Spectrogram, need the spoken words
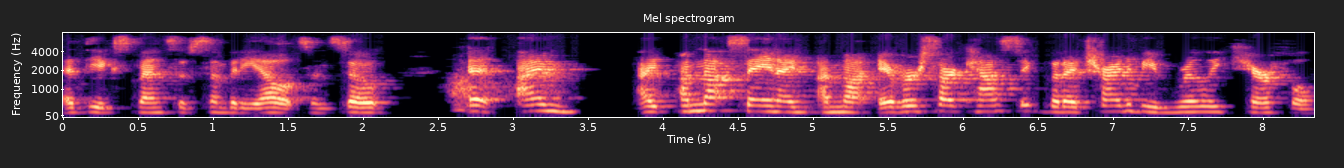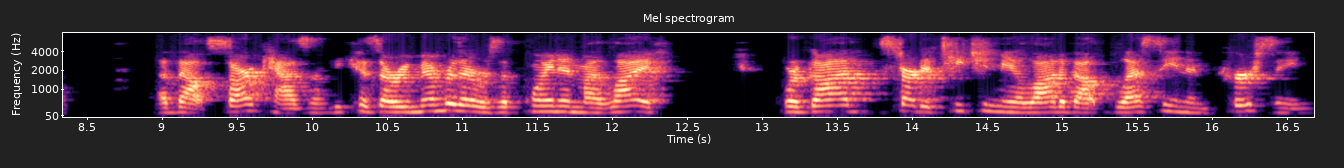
at the expense of somebody else. And so uh, I'm, I, I'm not saying I, I'm not ever sarcastic, but I try to be really careful about sarcasm because I remember there was a point in my life where God started teaching me a lot about blessing and cursing.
